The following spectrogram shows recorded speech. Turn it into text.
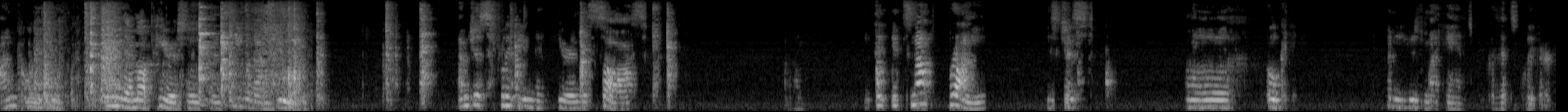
I'm going to bring them up here so you can see what I'm doing. I'm just flipping them here in the sauce. Um, it- it's not runny, it's just, uh, okay. I'm going to use my hands because that's quicker.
